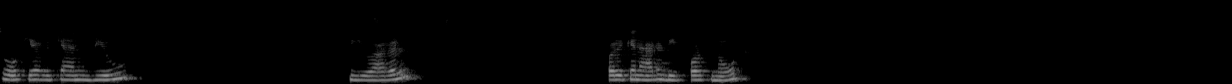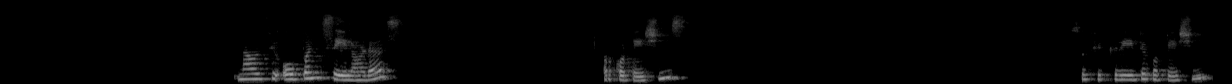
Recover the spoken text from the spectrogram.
So here we can view the URL or you can add a default note. Now if you open sale orders or quotations, so if you create a quotation,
